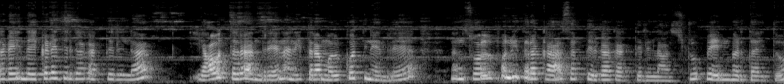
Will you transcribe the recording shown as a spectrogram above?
ಕಡೆಯಿಂದ ಈ ಕಡೆ ತಿರ್ಗೋಕ್ಕಾಗ್ತಿರ್ಲಿಲ್ಲ ಯಾವ ಥರ ಅಂದರೆ ನಾನು ಈ ಥರ ಮಲ್ಕೋತೀನಿ ಅಂದರೆ ನಂಗೆ ಸ್ವಲ್ಪ ಈ ಥರ ಕ್ರಾಸಾಗಿ ತಿರ್ಗೋಕ್ಕಾಗ್ತಿರ್ಲಿಲ್ಲ ಅಷ್ಟು ಪೇನ್ ಬರ್ತಾಯಿತ್ತು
